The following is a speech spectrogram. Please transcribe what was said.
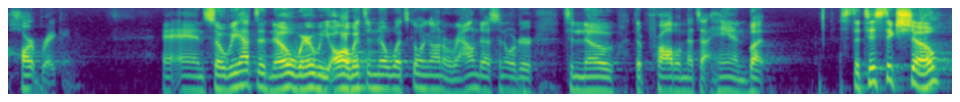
heartbreaking. And so we have to know where we are. We have to know what's going on around us in order to know the problem that's at hand. But statistics show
